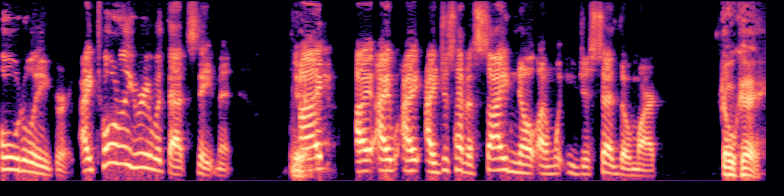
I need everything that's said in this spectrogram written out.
totally agree. I totally agree with that statement. Yeah. I, I, I, I, I just have a side note on what you just said, though, Mark. Okay.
